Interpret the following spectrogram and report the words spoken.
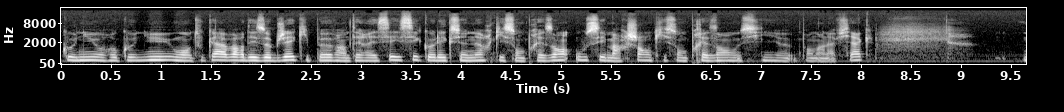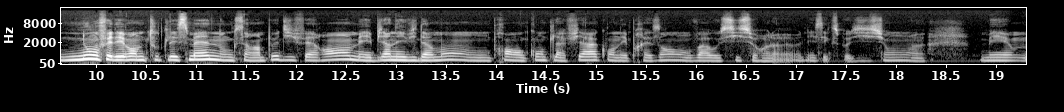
connus ou reconnus, ou en tout cas avoir des objets qui peuvent intéresser ces collectionneurs qui sont présents ou ces marchands qui sont présents aussi pendant la FIAC. Nous, on fait des ventes toutes les semaines, donc c'est un peu différent, mais bien évidemment, on prend en compte la FIAC, on est présent, on va aussi sur euh, les expositions, euh, mais euh,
